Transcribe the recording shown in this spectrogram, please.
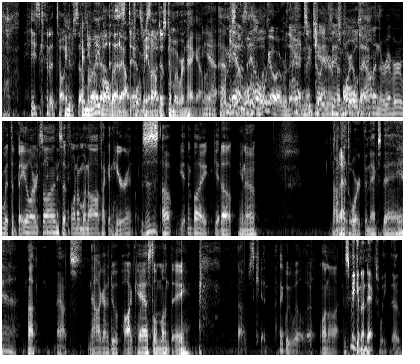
He's gonna talk Can you, himself. can you right leave all that out for me, and I'll just come over and hang out on yeah. your I mean, Yeah, it was a we'll- hell. we'll go over there I had and two enjoy your catfish Memorial poles Day. out in the river with the bay alerts on. So if one of them went off, I can hear it. Like this is oh, getting a bite. Get up, you know. Don't Not have that- to work the next day. Yeah. Not Now it's now. I got to do a podcast on Monday. no, I'm just kidding. I think we will though. Why not? speaking of next week though.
